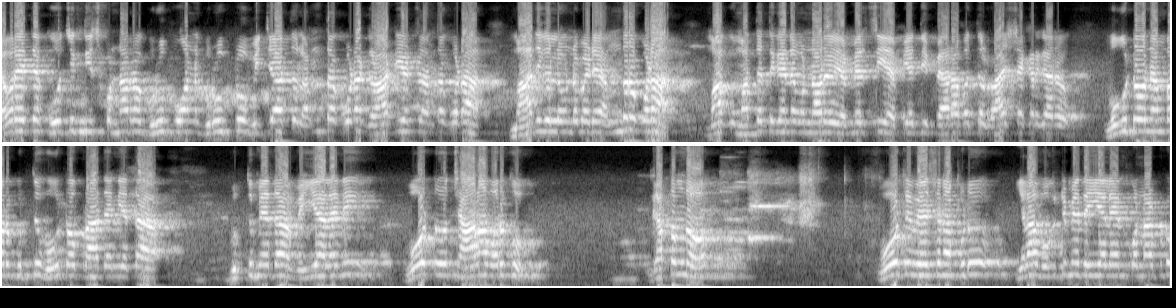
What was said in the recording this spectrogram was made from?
ఎవరైతే కోచింగ్ తీసుకుంటున్నారో గ్రూప్ వన్ గ్రూప్ టూ విద్యార్థులు అంతా కూడా గ్రాడ్యుయేట్స్ అంతా కూడా మాదిగల్లో ఉండబడే అందరూ కూడా మాకు మద్దతుగానే ఉన్నారు. ఎమ్మెల్సీ అభ్యర్థి పేరాబత్తులు రాజశేఖర్ గారు. ఒకటో నెంబర్ గుర్తు ఒకటో ప్రాధాన్యత గుర్తు మీద వెయ్యాలని ఓటు చాలా వరకు గతంలో ఓటు వేసినప్పుడు ఇలా ఒకటి మీద వేయాలి అనుకున్నప్పుడు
